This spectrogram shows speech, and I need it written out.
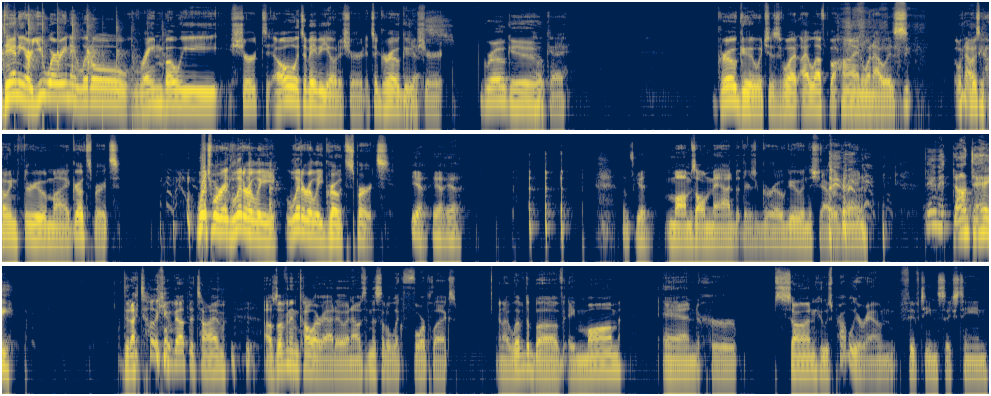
Danny, are you wearing a little rainbowy shirt? Oh, it's a Baby Yoda shirt. It's a Grogu Yes. shirt. Grogu. Okay. Grogu, which is what I left behind when I was when I was going through my growth spurts. Which were literally literally growth spurts. Yeah, yeah, yeah. That's good. Mom's all mad that there's Grogu in the shower drain. Damn it, Dante. Did I tell you about the time I was living in Colorado and I was in this little like fourplex and I lived above a mom and her son who was probably around 15, 16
